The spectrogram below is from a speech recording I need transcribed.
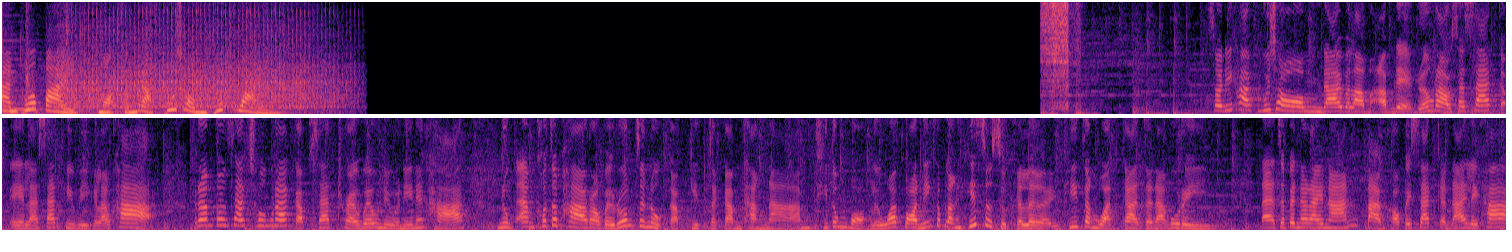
การทั่วไปเหมาะสำหรับผู้ชมทุกวัยสวัสดีค่ะ คุณผู้ชมได้เวลามาอัปเดตเรื่องราวแซดๆกับ A และ Z TV กันแล้วค่ะ เริ่มต้นแซดช่วงแรกกับ Z Travel ในวันนี้นะคะ หนุ่มแอมเขาจะพาเราไปร่วมสนุกกับกิจกรรมทางน้ำที่ต้องบอกเลยว่าตอนนี้กำลังฮิตสุดๆกันเลย ที่จังหวัดกาญจนบุรี แต่จะเป็นอะไรนั้นตามเขาไปแซดกันได้เลยค่ะ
